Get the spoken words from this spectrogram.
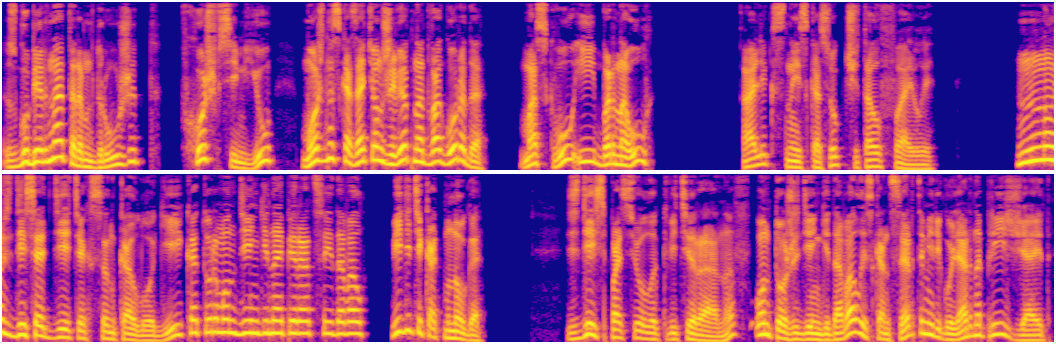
С губернатором дружит, вхож в семью, можно сказать, он живет на два города — Москву и Барнаул. Алекс наискосок читал файлы. «Ну, здесь о детях с онкологией, которым он деньги на операции давал. Видите, как много? Здесь поселок ветеранов, он тоже деньги давал и с концертами регулярно приезжает.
